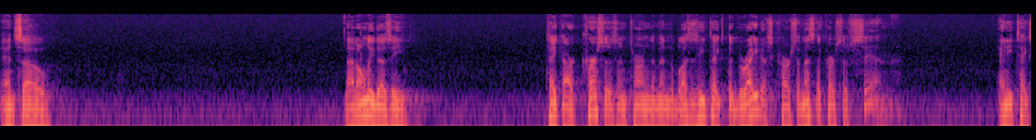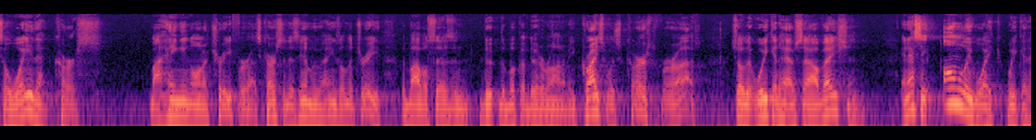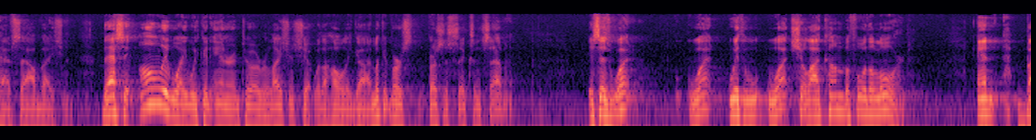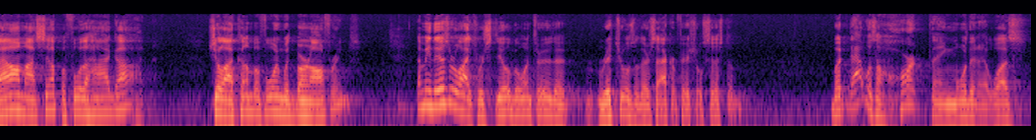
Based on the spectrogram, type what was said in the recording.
And so Not only does he take our curses and turn them into blessings, he takes the greatest curse, and that's the curse of sin. And he takes away that curse by hanging on a tree for us. Cursed is him who hangs on the tree, the Bible says in De- the book of Deuteronomy. Christ was cursed for us so that we could have salvation. And that's the only way we could have salvation. That's the only way we could enter into a relationship with a holy God. Look at verse, verses 6 and 7. It says, What, what, with what shall I come before the Lord and bow myself before the high God? Shall I come before him with burnt offerings? I mean, the Israelites were still going through the rituals of their sacrificial system. But that was a heart thing more than it was.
